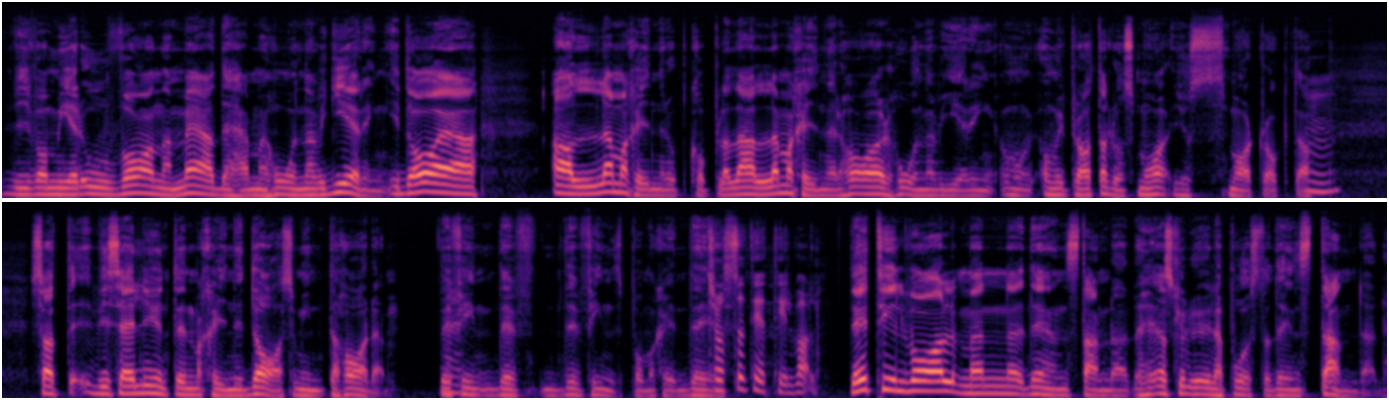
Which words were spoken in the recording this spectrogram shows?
vi var mer ovana med det här med hålnavigering. Idag är alla maskiner uppkopplade, alla maskiner har hålnavigering om, om vi pratar då smart, just SmartRock. Då. Mm. Så att vi säljer ju inte en maskin idag som inte har det. Det, fin, det, det finns på maskinen. Är, Trots att det är ett tillval. det är ett tillval men det är en standard. Jag skulle vilja påstå att det är en standard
